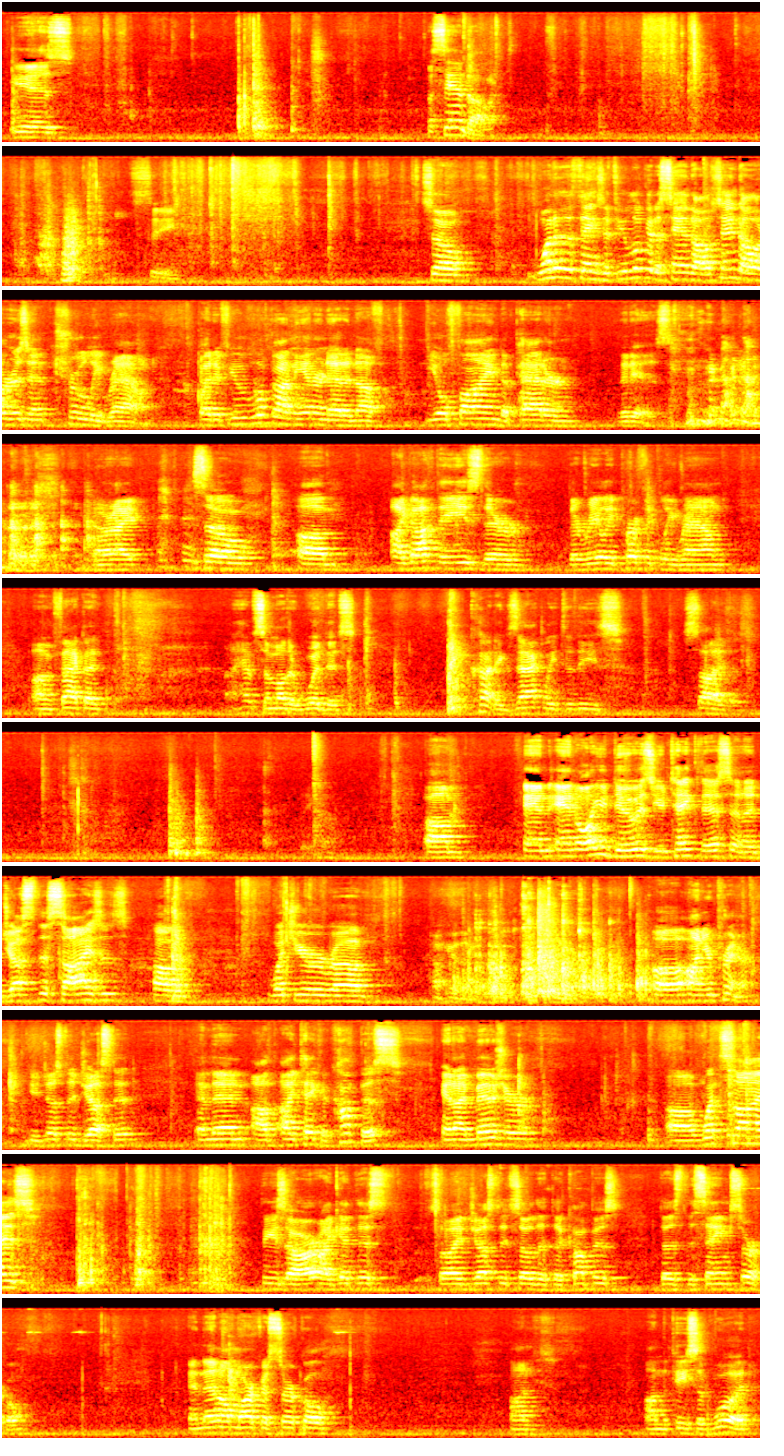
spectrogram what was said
is a sand dollar. Let's see. So, one of the things, if you look at a sand dollar, sand dollar isn't truly round. But if you look on the internet enough, you'll find a pattern that is. All right. So um, I got these. They're they're really perfectly round. Uh, in fact, I I have some other wood that's cut exactly to these sizes. There you go. Um, and, and all you do is you take this and adjust the sizes of what your, uh, oh, here they go. Uh, on your printer. You just adjust it. And then I'll, I take a compass and I measure uh, what size these are. I get this, so I adjust it so that the compass does the same circle. And then I'll mark a circle on, on the piece of wood.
